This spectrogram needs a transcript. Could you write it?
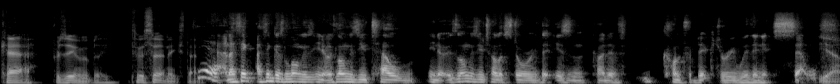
care, presumably, to a certain extent. Yeah, and I think I think as long as you know, as long as you tell you know, as long as you tell a story that isn't kind of contradictory within itself, Yeah.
